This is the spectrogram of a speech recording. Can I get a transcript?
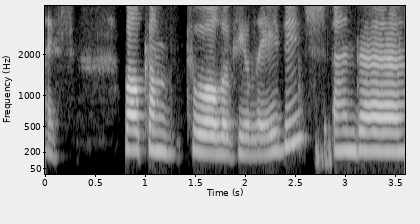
Nice. Welcome to all of you ladies. And uh,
